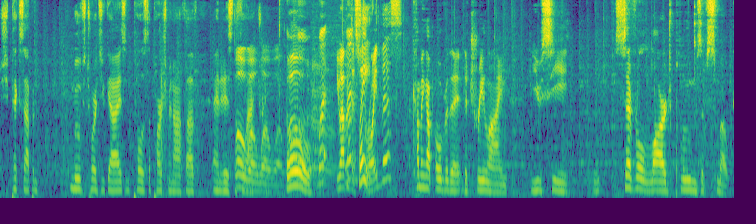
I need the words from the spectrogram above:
She picks up and moves towards you guys and pulls the parchment off of, and it is the Whoa, whoa, phylactery. whoa, whoa! Whoa! What? You haven't what? destroyed this? Coming up over the, the tree line, you see several large plumes of smoke.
